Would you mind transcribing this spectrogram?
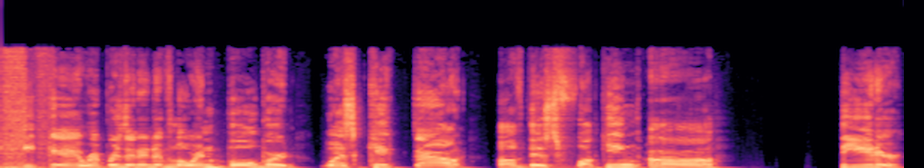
Kike, Representative Lauren Boebert was kicked out of this fucking uh theater,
